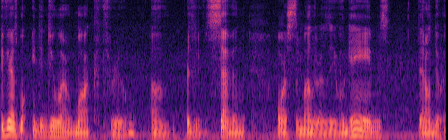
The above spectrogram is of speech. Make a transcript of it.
if you guys want me to do a walkthrough of Resident Evil 7 or some other Resident Evil games, then I'll do it.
